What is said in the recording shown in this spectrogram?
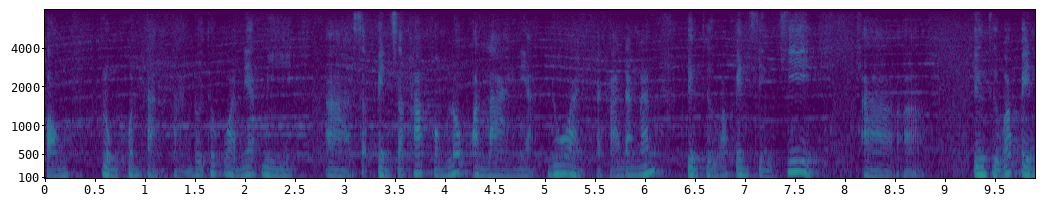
ของกลุ่มคนต่างๆ โดยทุกวันนี้มีเป็นสภาพของโลกออนไลน์เนี่ยด้วยนะคะ ดังนั้นจึงถือว่าเป็นสิ่งที่จึงถือว่าเป็น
